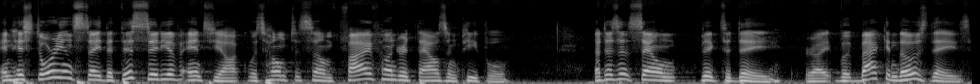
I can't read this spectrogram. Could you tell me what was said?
And historians say that this city of Antioch was home to some 500,000 people. That doesn't sound big today, right? But back in those days,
